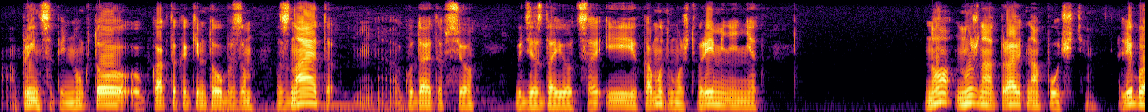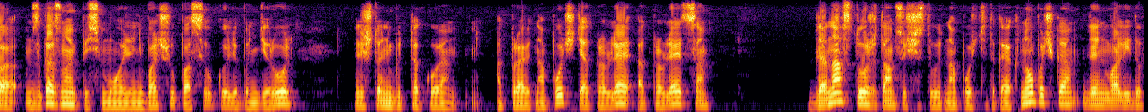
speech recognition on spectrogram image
В принципе, ну, кто как-то каким-то образом знает, куда это все где сдается, и кому-то, может, времени нет. Но нужно отправить на почте. Либо заказное письмо, или небольшую посылку, или бандероль, или что-нибудь такое отправить на почте, отправля... отправляется. Для нас тоже там существует на почте такая кнопочка для инвалидов.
